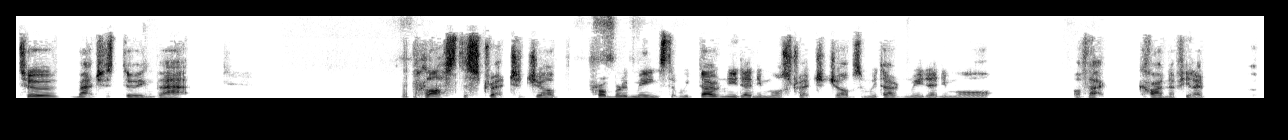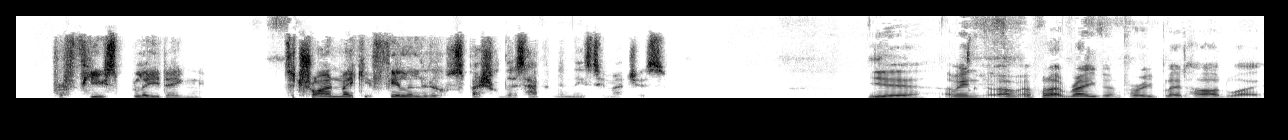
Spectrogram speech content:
two of matches doing that, plus the stretcher job, probably means that we don't need any more stretcher jobs and we don't need any more of that kind of, you know, profuse bleeding to try and make it feel a little special that's happened in these two matches. Yeah. I mean, I, I feel like Raven probably bled hard way.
